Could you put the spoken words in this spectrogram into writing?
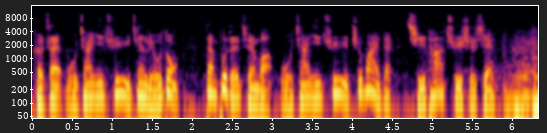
可在五加一区域间流动，但不得前往五加一区域之外的其他区市县。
